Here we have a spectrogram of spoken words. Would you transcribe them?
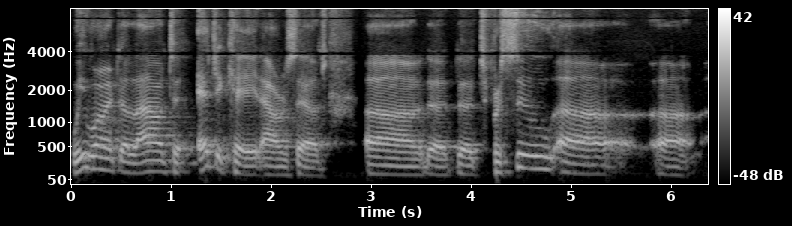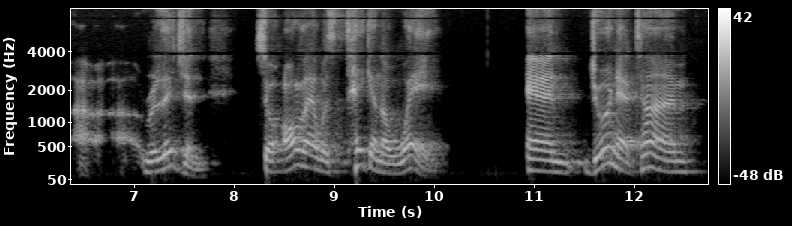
we weren't allowed to educate ourselves, uh, the, the, to pursue uh, uh, uh religion. So all that was taken away, and during that time,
